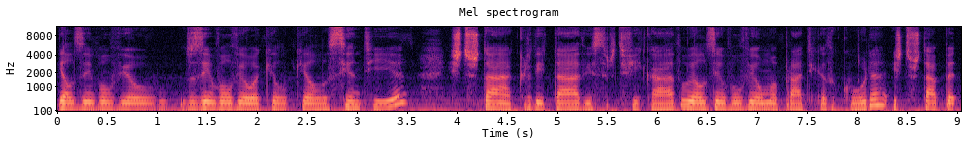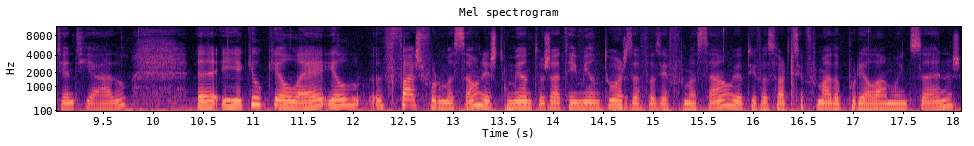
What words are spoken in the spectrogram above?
Ele desenvolveu, desenvolveu aquilo que ele sentia, isto está acreditado e certificado. Ele desenvolveu uma prática de cura, isto está patenteado. Uh, e aquilo que ele é, ele faz formação, neste momento já tem mentores a fazer formação, eu tive a sorte de ser formada por ele há muitos anos.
